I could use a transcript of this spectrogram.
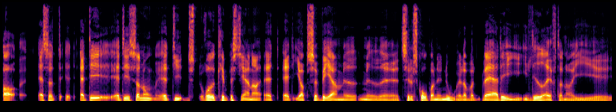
Og altså, er det, er det sådan nogle af de røde kæmpestjerner, at, at I observerer med, med uh, teleskoperne nu, eller hvad, hvad er det, I, I leder efter, når I, øh,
